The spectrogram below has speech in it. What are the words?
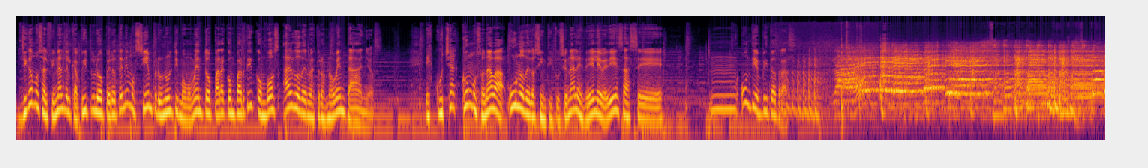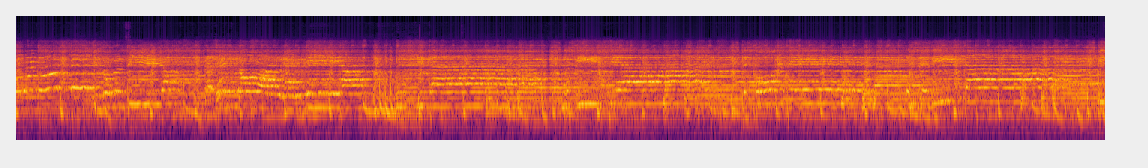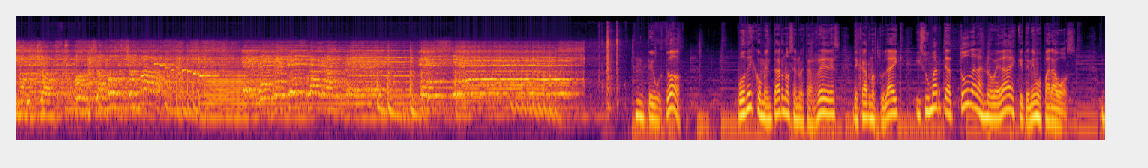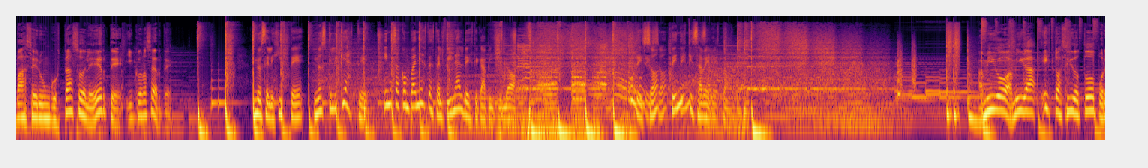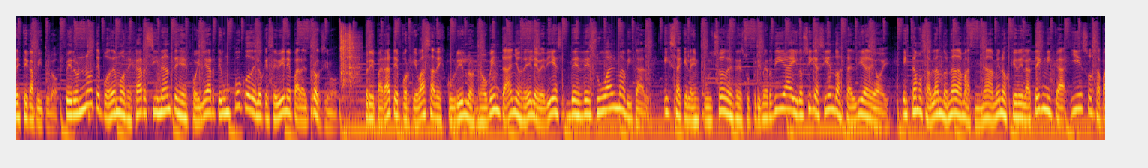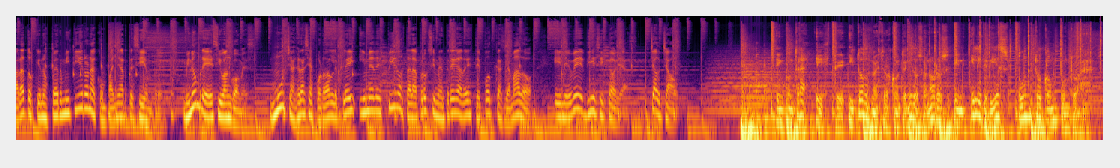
Llegamos al final del capítulo, pero tenemos siempre un último momento para compartir con vos algo de nuestros 90 años escucha cómo sonaba uno de los institucionales de LB10 hace Mm, un tiempito atrás. ¿Te gustó? Podés comentarnos en nuestras redes, dejarnos tu like y sumarte a todas las novedades que tenemos para vos. Va a ser un gustazo leerte y conocerte. Nos elegiste, nos cliqueaste y nos acompañaste hasta el final de este capítulo. Por eso, tenés que saber esto. Amigo, amiga, esto ha sido todo por este capítulo, pero no te podemos dejar sin antes spoilearte un poco de lo que se viene para el próximo. Prepárate porque vas a descubrir los 90 años de LB10 desde su alma vital, esa que la impulsó desde su primer día y lo sigue haciendo hasta el día de hoy. Estamos hablando nada más ni nada menos que de la técnica y esos aparatos que nos permitieron acompañarte siempre. Mi nombre es Iván Gómez. Muchas gracias por darle play y me despido hasta la próxima entrega de este podcast llamado LB 10 Historias. Chau, chau. Encontrá este y todos nuestros contenidos sonoros en lb10.com.ar.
